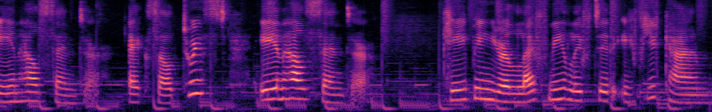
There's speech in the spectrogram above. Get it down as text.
Inhale, center. Exhale, twist. Inhale, center. Keeping your left knee lifted if you can,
